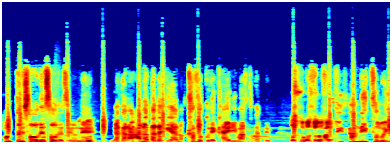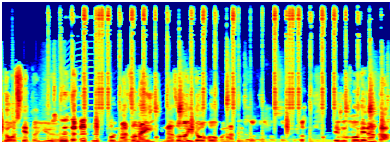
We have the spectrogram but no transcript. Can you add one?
本当にそうでそうですよね。だからあなただけあの家族で帰りますとかって、僕と松井さんでいつも移動してという、謎ない謎の移動方法になってる。そうそうそうそう。で、向こうでなんか、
